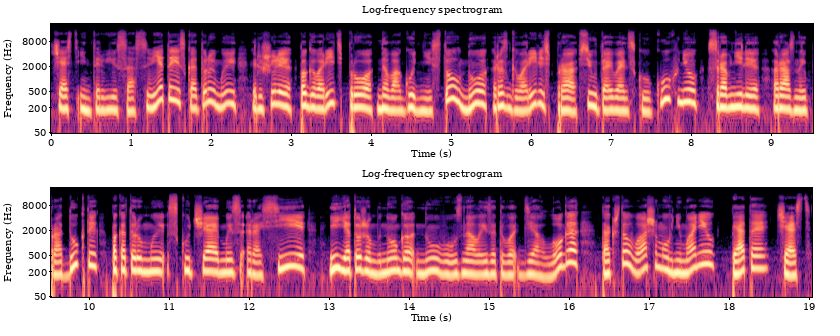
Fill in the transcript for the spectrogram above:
часть интервью со Светой, с которой мы решили поговорить про новогодний стол, но разговорились про всю тайваньскую кухню, сравнили разные продукты, по которым мы скучаем из России, и я тоже много нового узнала из этого диалога, так что вашему вниманию пятая часть.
